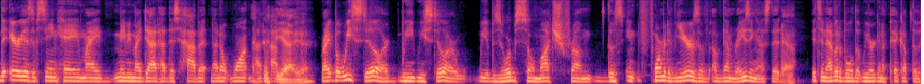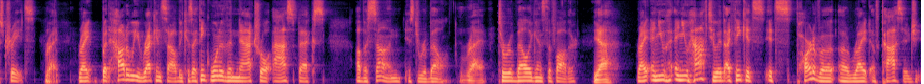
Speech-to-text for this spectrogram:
the areas of seeing, hey, my maybe my dad had this habit and I don't want that habit. yeah, yeah, right but we still are we we still are we absorb so much from those informative years of, of them raising us that Yeah. it's inevitable that we are going to pick up those traits right. Right but how do we reconcile because i think one of the natural aspects of a son is to rebel Right. to rebel against the father Yeah. right and you and you have to i think it's it's part of a, a rite of passage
